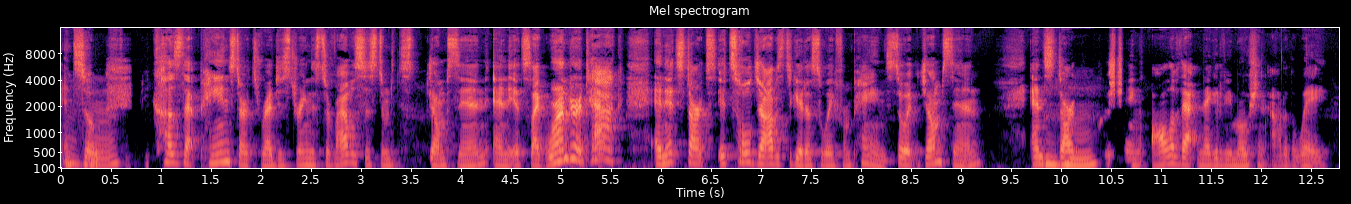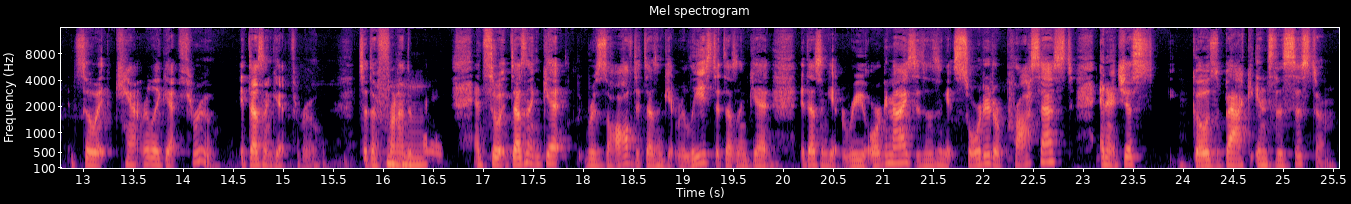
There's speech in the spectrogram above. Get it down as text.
And so Mhm. because that pain starts registering the survival system jumps in and it's like we're under attack. And it starts its whole job is to get us away from pain. So it jumps in and start Mhm. pushing all of that negative emotion out of the way. And so it can't really get through. It doesn't get through to the front of the Mhm. brain. And so it doesn't get resolved, it doesn't get released, it doesn't get it doesn't get reorganized, it doesn't get sorted or processed, and it just goes back into the system.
